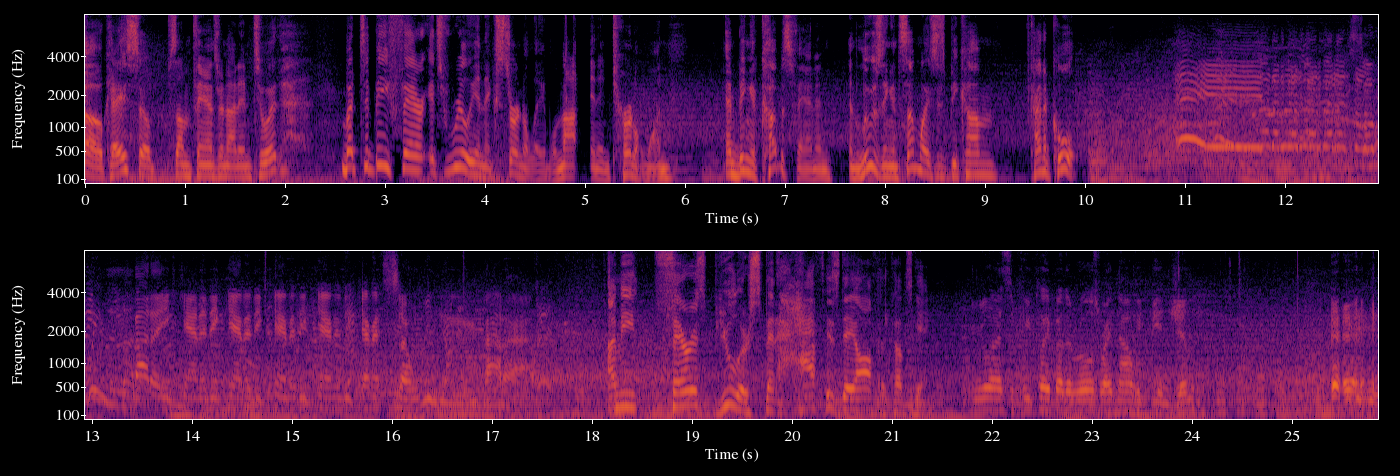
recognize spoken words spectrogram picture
Okay, so some fans are not into it. But to be fair, it's really an external label, not an internal one. And being a Cubs fan and, and losing in some ways has become kind of cool. Kennedy, Kennedy, Kennedy, Kennedy, Kennedy, so I mean, Ferris Bueller spent half his day off at a Cubs game. You realize if we played by the rules right now, we'd be in gym?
